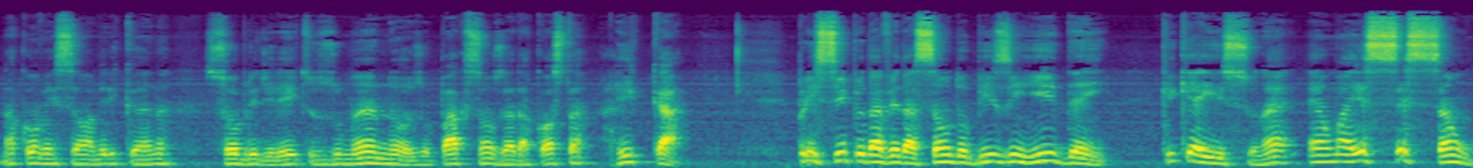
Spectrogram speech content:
na Convenção Americana sobre Direitos Humanos, o Pacto São José da Costa Rica. Princípio da vedação do bis in idem. O que, que é isso? Né? É uma exceção,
